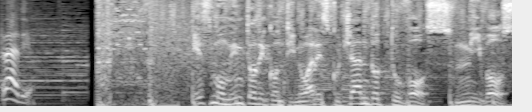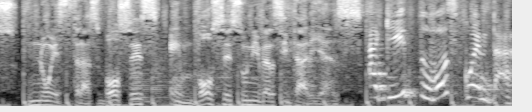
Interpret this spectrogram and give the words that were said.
Radio. Es momento de continuar escuchando tu voz, mi voz, nuestras voces en voces universitarias. Aquí tu voz cuenta.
